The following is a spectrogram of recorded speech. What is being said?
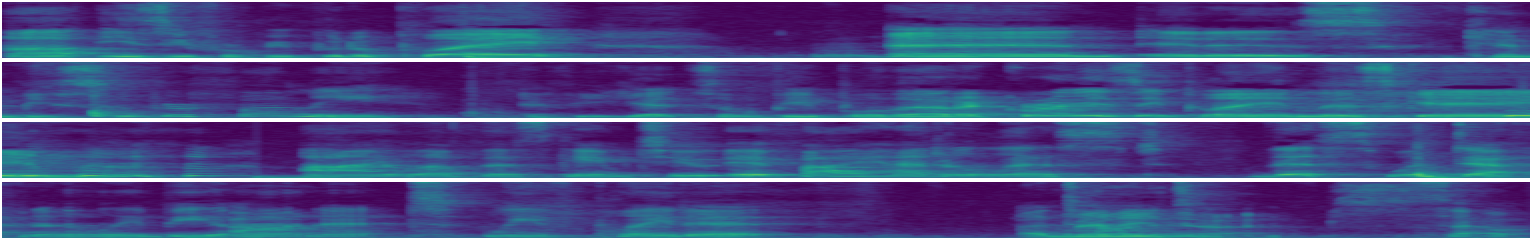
uh, easy for people to play, and it is can be super funny if you get some people that are crazy playing this game. I love this game too. If I had a list, this would definitely be on it. We've played it a Many ton, times. So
